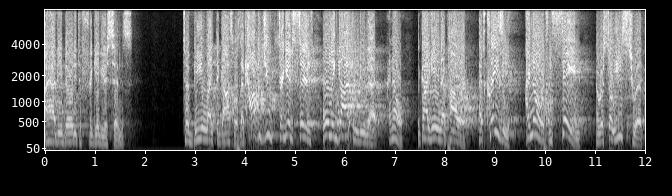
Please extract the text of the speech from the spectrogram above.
I have the ability to forgive your sins. To be like the gospel. It's like, how could you forgive sins? Only God can do that. I know. But God gave you that power. That's crazy. I know. It's insane. And we're so used to it.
